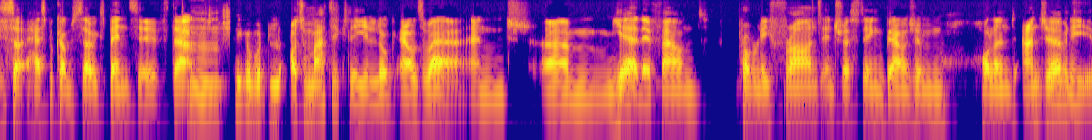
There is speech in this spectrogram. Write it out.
so, has become so expensive that mm. people would automatically look elsewhere. And um, yeah, they found probably France interesting, Belgium, Holland, and Germany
